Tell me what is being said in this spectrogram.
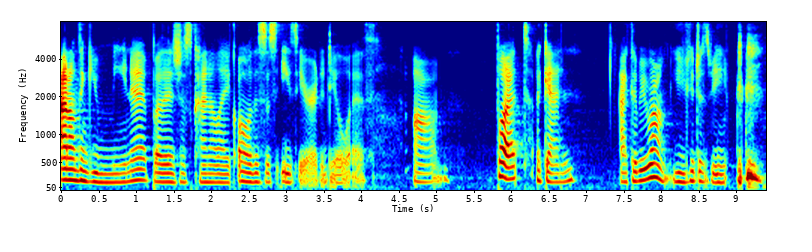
I don't think you mean it, but it's just kind of like, oh, this is easier to deal with. Um, but again, I could be wrong. You could just be,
